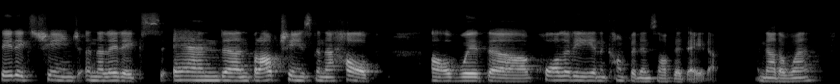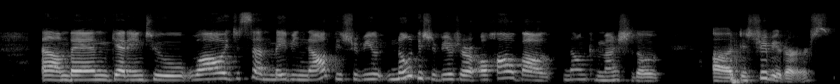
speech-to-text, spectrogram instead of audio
data exchange analytics and uh, blockchain is going to help uh, with the quality and confidence of the data. Another one. And then get into, well, you just said maybe not distribute, no distributor, or how about non-conventional uh, distributors?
